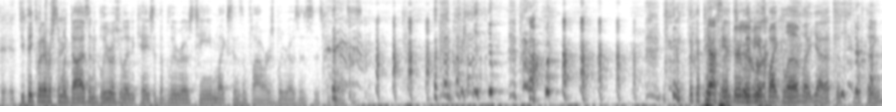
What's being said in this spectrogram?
it, do you think whenever someone dies in a blue rose related case, that the blue rose team like sends them flowers, blue roses as condolences? It's like the Pink Yes, Panther leaving his white glove. Like, yeah, that's a real thing.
